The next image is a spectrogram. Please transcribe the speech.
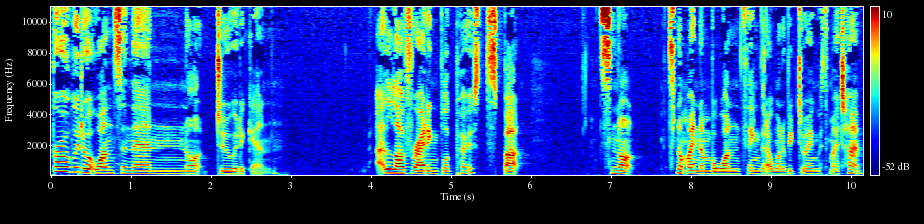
probably do it once and then not do it again. I love writing blog posts, but it's not it's not my number one thing that I want to be doing with my time.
